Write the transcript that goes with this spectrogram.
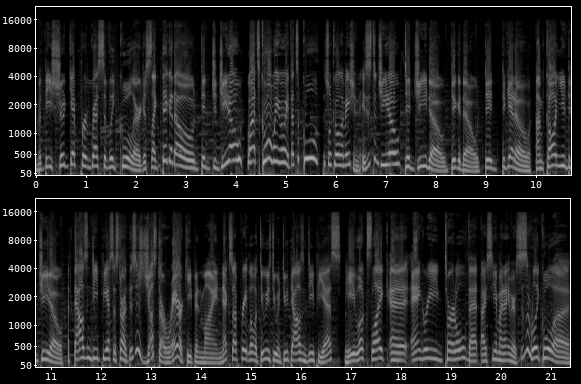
But these should get progressively cooler, just like Digito. Did Digito? Well, that's cool. Wait, wait, wait. That's a cool. This a cool animation. Is this Digito? Digito. Digito. Did Digito. I'm calling you Digito. A thousand DPS to start. This is just a rare. Keep in mind. Next upgrade level two. He's doing 2,000 DPS. He looks like an angry turtle that I see in my nightmares. This is a really cool uh,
